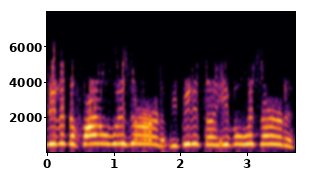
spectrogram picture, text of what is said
Beat the final wizard! We beat the evil wizard!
